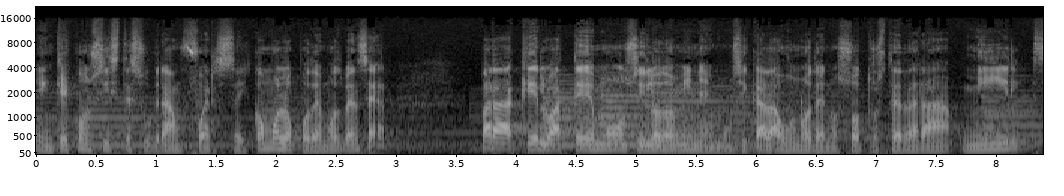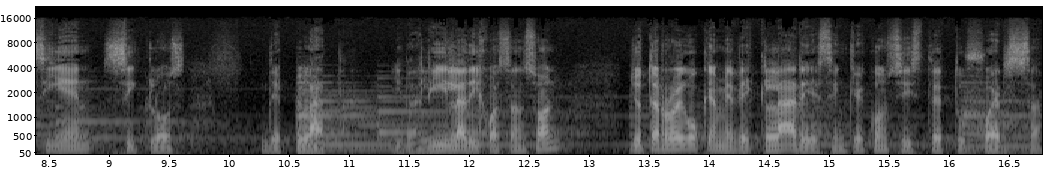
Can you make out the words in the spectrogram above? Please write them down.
en qué consiste su gran fuerza y cómo lo podemos vencer, para que lo atemos y lo dominemos, y cada uno de nosotros te dará mil cien ciclos de plata. Y Dalila dijo a Sansón, yo te ruego que me declares en qué consiste tu fuerza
